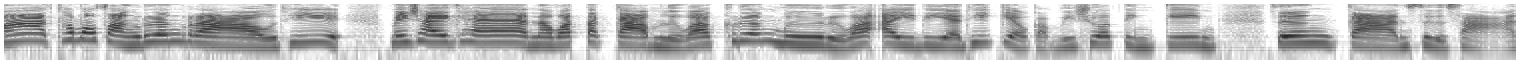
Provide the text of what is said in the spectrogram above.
มารถเข้ามาฟังเรื่องราวที่ไม่ใช่แค่นวัตกรรม หรือว่าเครื่องมือหรือว่าไอเดียที่เกี่ยวกับวิชวลทิงกิ้งซึ่งการสื่อสาร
